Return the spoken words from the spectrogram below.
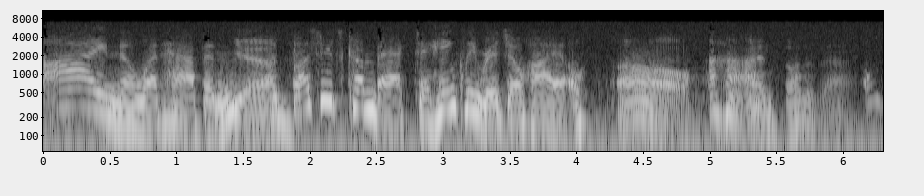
I know what happened. Yeah? The buzzards come back to Hinckley Ridge, Ohio. Oh. Uh-huh. I hadn't thought of that. Oh.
